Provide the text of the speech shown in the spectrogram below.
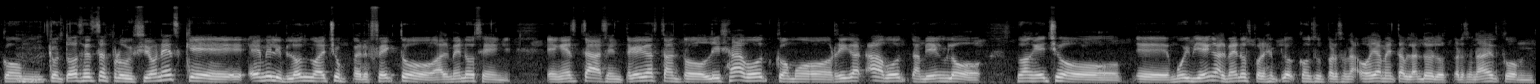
con, con, todas estas producciones que Emily Blunt lo ha hecho perfecto, al menos en, en estas entregas, tanto Liz Abbott como Regan Abbott también lo, lo han hecho eh, muy bien, al menos por ejemplo con sus personajes, obviamente hablando de los personajes con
